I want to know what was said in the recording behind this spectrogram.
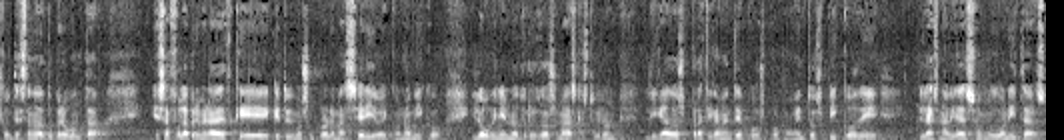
Contestando a tu pregunta, esa fue la primera vez que, tuvimos un problema serio económico y luego vinieron otros dos más que estuvieron ligados prácticamente pues, por momentos pico de las navidades son muy bonitas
